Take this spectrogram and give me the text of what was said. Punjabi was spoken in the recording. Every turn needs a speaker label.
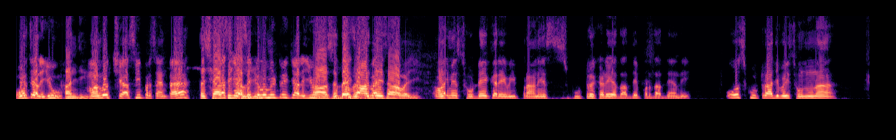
Speaker 1: ਹੋਰ ਚੱਲ ਜੂ?
Speaker 2: ਹਾਂਜੀ।
Speaker 1: ਮੰਨ ਲਓ 86% ਹੈ
Speaker 2: ਤੇ 86 ਚੱਲ ਜੂ।
Speaker 1: ਕਿਲੋਮੀਟਰ ਹੀ ਚੱਲ ਜੂ।
Speaker 2: ਹਾਂ ਸਿੱਧਾ ਸਿੱਧਾ ਹੀ ਹਿਸਾਬ ਹੈ ਜੀ।
Speaker 1: ਹੁਣ ਜਿਵੇਂ ਤੁਹਾਡੇ ਘਰੇ ਵੀ ਪੁਰਾਣੇ ਸਕੂਟਰ ਖੜੇ ਆ ਦਾਦੇ ਪੜਦਾਦਿਆਂ ਦੇ ਉਹ ਸਕੂਟਰ ਅੱਜ ਬਈ ਤੁਹਾਨੂੰ ਨਾ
